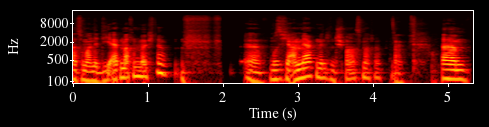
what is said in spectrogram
falls man mal eine Diät machen möchte, äh, muss ich ja anmerken, wenn ich einen Spaß mache. Nein. Ähm,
